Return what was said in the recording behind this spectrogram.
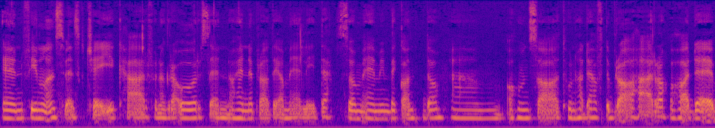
En finlandssvensk tjej gick här för några år sedan och henne pratade jag med lite som är min bekant då. Um, och hon sa att hon hade haft det bra här och hade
